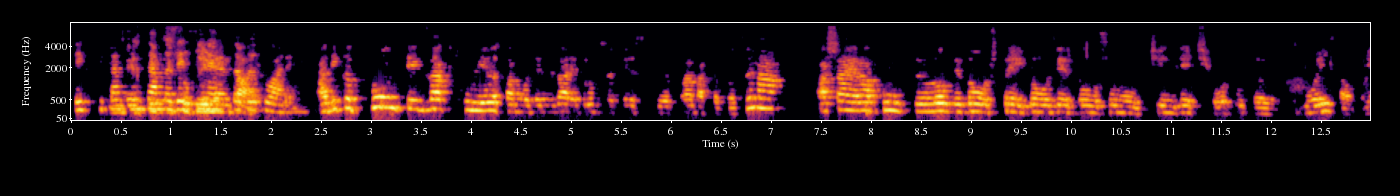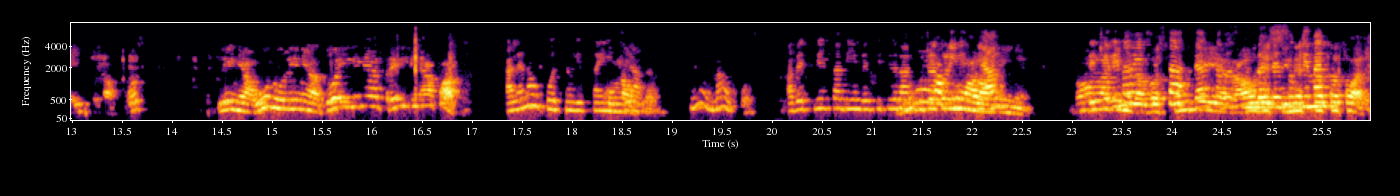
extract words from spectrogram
Explicați ce Investiții înseamnă de sine suplimentare. stătătoare. Adică punct exact cum e ăsta, modernizare drum să pesc strada Căpățâna, așa era punct în loc de 23, 20, 21, 50, 102 sau 3, cât a fost. Linia 1, linia 2, linia 3, linia 4. Ale n-au fost în lista Cum n-au inițială. Nu, n-au fost. Aveți lista de investiții de la Nu bugetul acum la inițial? mine. Nu Deci la ele mine, n-au dar vă existat, spun de că asta vă erau spun de de sine supliment. stătătoare.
